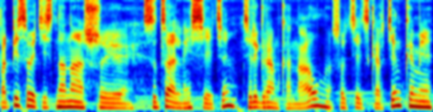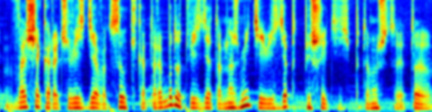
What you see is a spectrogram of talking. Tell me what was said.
Подписывайтесь на наши социальные сети, телеграм-канал, соцсети с картинками. Вообще, короче, везде вот ссылки, которые будут, везде там нажмите и везде подпишитесь, потому что это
